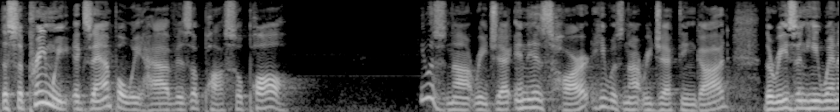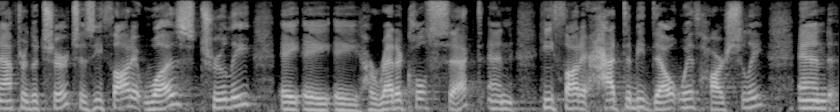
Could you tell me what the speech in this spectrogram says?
the supreme example we have is Apostle Paul. He was not reject in his heart, he was not rejecting God. The reason he went after the church is he thought it was truly a, a, a heretical sect and he thought it had to be dealt with harshly. And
